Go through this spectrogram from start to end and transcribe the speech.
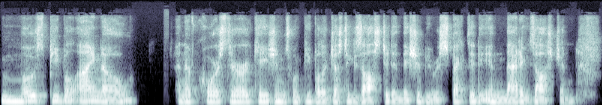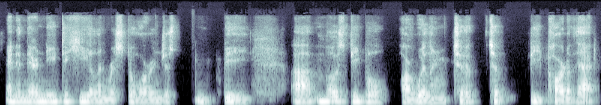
most people I know and of course, there are occasions when people are just exhausted and they should be respected in that exhaustion and in their need to heal and restore and just be. Uh, most people are willing to, to be part of that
